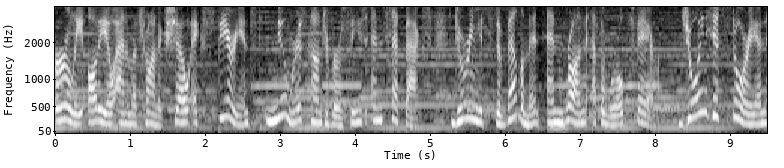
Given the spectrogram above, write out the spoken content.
early audio animatronic show experienced numerous controversies and setbacks during its development and run at the World's Fair. Join historian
